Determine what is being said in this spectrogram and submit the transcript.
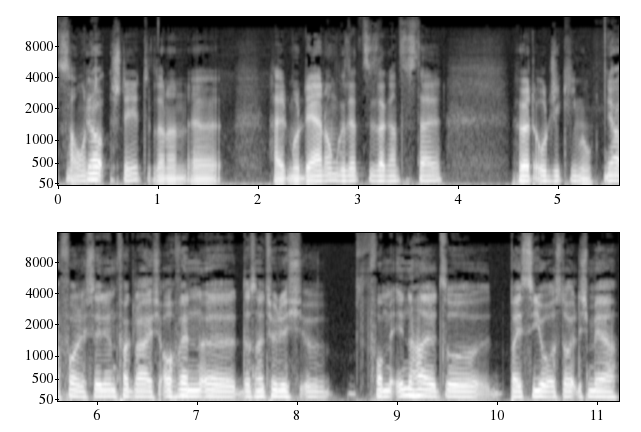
Sound Ja. steht, sondern äh, halt modern umgesetzt dieser ganze Style, hört OG Kimo. Ja, voll, ich sehe den Vergleich. Auch wenn äh, das natürlich äh, vom Inhalt so bei CEO ist deutlich mehr.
